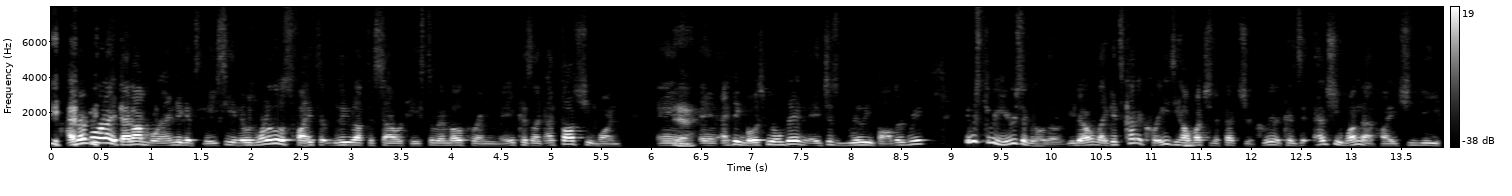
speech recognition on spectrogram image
yeah. I remember when I bet on Miranda against Maycee, and it was one of those fights that really left a sour taste in my mouth for MMA because like I thought she won, and, yeah. and I think most people did, and it just really bothered me. It was three years ago, though. You know, like it's kind of crazy how much it affects your career. Because had she won that fight, she'd be,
